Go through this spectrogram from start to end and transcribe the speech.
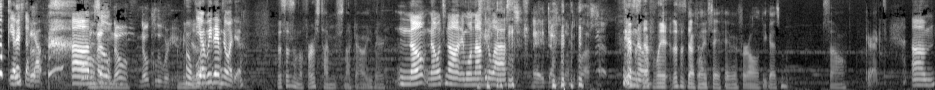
Oh. Yeah, we snuck The- out. Coral Um, has so no no clue we're here. I mean, Oh, yeah, we they have no idea. This isn't the first time we've snuck out either. No, no, it's not, and will not be the last. Hey, it definitely will not be the last. This is definitely this is definitely a safe haven for all of you guys. So correct. Um,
